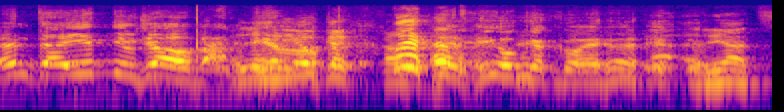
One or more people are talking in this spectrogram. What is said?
أنت ايدني وجاوب عني. هيوغا الهيوغاكو أيوة. رياتسو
